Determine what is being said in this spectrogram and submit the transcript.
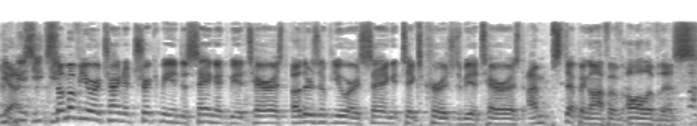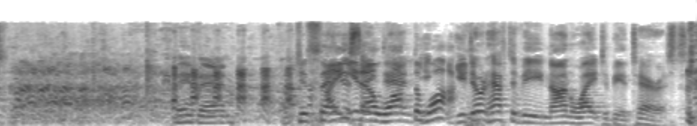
Yes. you- you- Some of you are trying to trick me into saying I'd be a terrorist. Others of you are saying it takes courage to be a terrorist. I'm stepping off of all of this. hey man, I'm just saying, I just you say, know, Dan, walk the you- walk. You, don't have to be non-white to be a terrorist.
